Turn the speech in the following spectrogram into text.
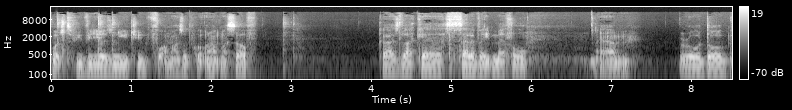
Watched a few videos on YouTube. Thought I might as well put one up myself. Guys like uh, Salivate Metal, um, Raw Dog,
